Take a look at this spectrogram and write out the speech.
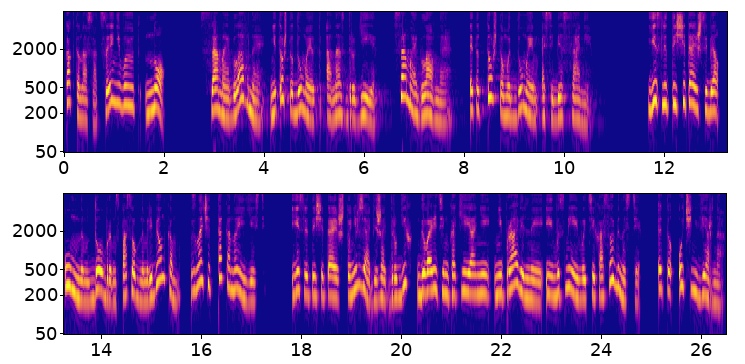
как-то нас оценивают, но Самое главное не то, что думают о нас другие. Самое главное – это то, что мы думаем о себе сами. Если ты считаешь себя умным, добрым, способным ребенком, значит, так оно и есть. Если ты считаешь, что нельзя обижать других, говорить им, какие они неправильные и высмеивать их особенности, это очень верно.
